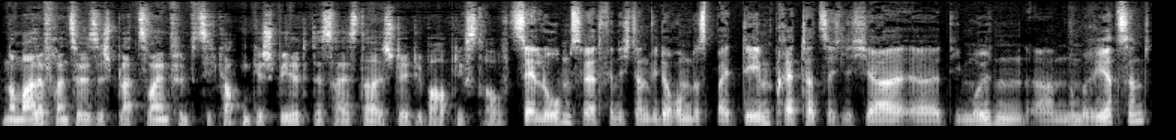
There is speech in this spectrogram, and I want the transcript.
normale Französisch Blatt 52 Karten gespielt. Das heißt, da steht überhaupt nichts drauf. Sehr lobenswert finde ich dann wiederum, dass bei dem Brett tatsächlich ja äh, die Mulden ähm, nummeriert sind.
